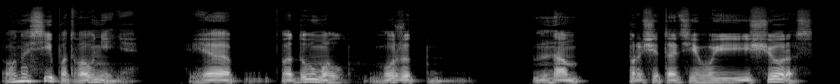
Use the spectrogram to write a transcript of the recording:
Он осип от волнения. Я подумал, может, нам прочитать его еще раз,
